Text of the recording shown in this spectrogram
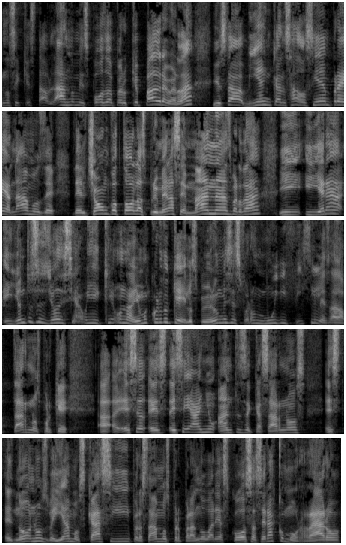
no sé qué está hablando mi esposa, pero qué padre, ¿verdad? Yo estaba bien cansado siempre, andábamos de, del chongo todas las primeras semanas, ¿verdad? Y, y, era, y yo entonces yo decía, oye, ¿qué onda? Yo me acuerdo que los primeros meses fueron muy difíciles adaptarnos, porque uh, ese, ese, año antes de casarnos, este, no nos veíamos casi, pero estábamos preparando varias cosas, era como raro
